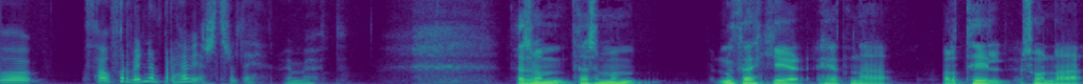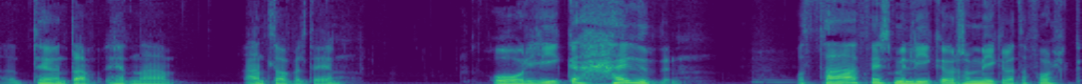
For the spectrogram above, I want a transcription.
Og þá fór vinnan bara hefjast svolítið. Einmitt. Það sem að, það sem að nú þekki ég hérna bara til svona tegund af hérna andláfbeldi og líka hegðun og það finnst mér líka vera svo mikilvægt að fólk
